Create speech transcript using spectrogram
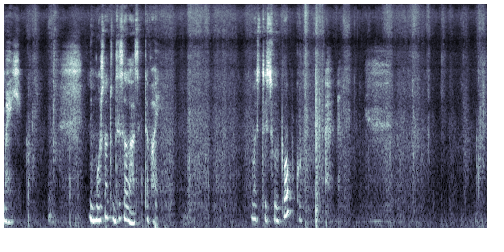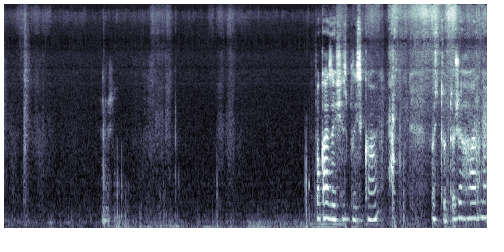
Мей. Не можна туди залазити. Давай. Мости свою попку. Показую ще зблизька. Ось тут дуже гарно.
